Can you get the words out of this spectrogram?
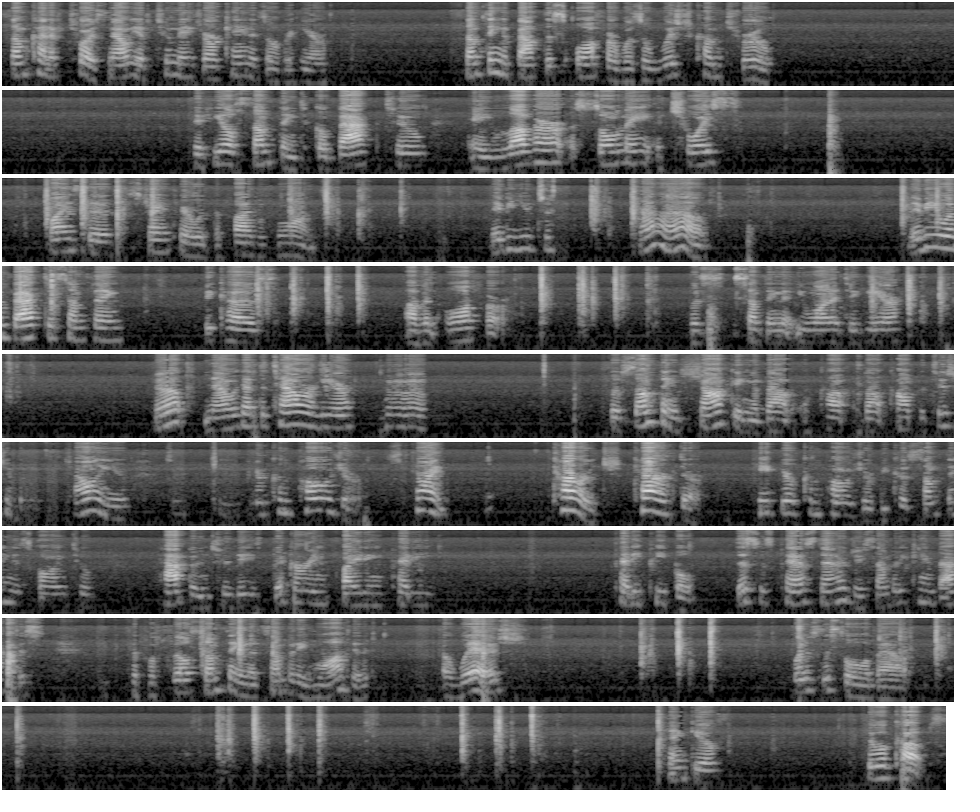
Some kind of choice. Now we have two major arcanas over here. Something about this offer was a wish come true. To heal something, to go back to a lover, a soulmate, a choice, why is the strength here with the Five of Wands? Maybe you just, I don't know. Maybe you went back to something because of an offer. Was something that you wanted to hear. Yep, now we got the tower here. so something shocking about about competition, but it's telling you your composure, strength, courage, character. keep your composure because something is going to happen to these bickering, fighting, petty, petty people. This is past energy. Somebody came back to, to fulfill something that somebody wanted, a wish. What is this all about? Thank you. Two of Cups.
